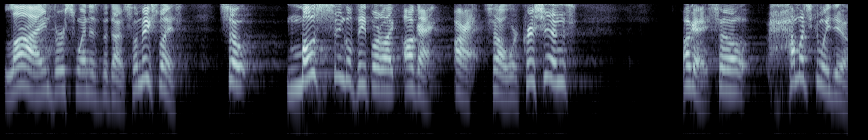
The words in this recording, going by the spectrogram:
line versus when is the time? So let me explain this. So most single people are like, okay, all right, so we're Christians. Okay, so how much can we do?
